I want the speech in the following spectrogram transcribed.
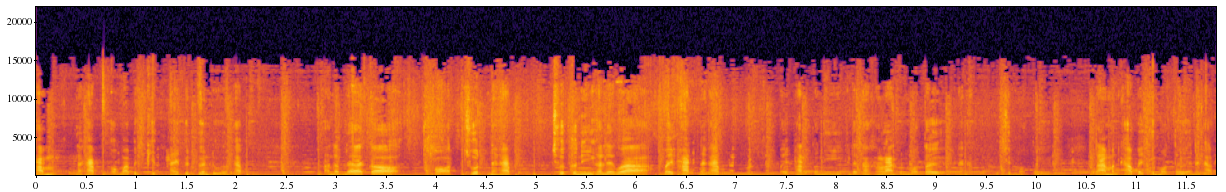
ทำนะครับ ออกมาเป็นคลิปให้เพื่อนๆดูนะครับ อันดับแรกก็ถอดชุดนะครับ ชุดตัวนี้เขาเรียกว่าใบพัดนะครับ ใบพัดตัวนี้แล้วก็ข้างล่างเป็นมอเตอร์นะครับผมเป็นชุดมอเตอร์น้ำมันเข้าไปที่มอเตอร์นะครับ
